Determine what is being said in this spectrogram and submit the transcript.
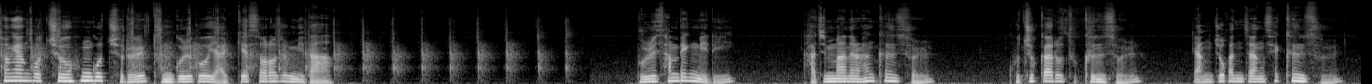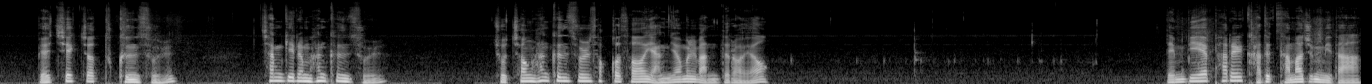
청양고추, 홍고추를 둥글고 얇게 썰어줍니다. 물 300ml, 다진 마늘 1큰술, 고춧가루 2큰술, 양조간장 3큰술, 멸치액젓 2큰술, 참기름 1큰술, 조청 1큰술 섞어서 양념을 만들어요. 냄비에 파를 가득 담아줍니다.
